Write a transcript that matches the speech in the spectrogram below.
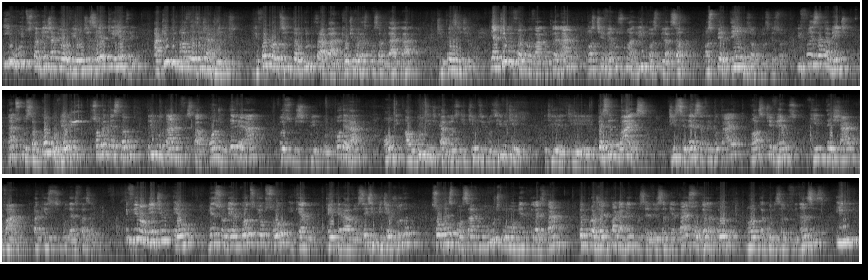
E muitos também já me ouviram dizer que entre aquilo que nós desejaríamos, que foi produzido pelo grupo de trabalho, que eu tive a responsabilidade lá de presidir, e aquilo que foi aprovado no plenário, nós tivemos uma lipoaspiração, nós perdemos algumas questões. E foi exatamente na discussão com o governo sobre a questão tributária e fiscal, onde o deverá foi substituído por poderá, onde alguns indicadores que tínhamos, inclusive, de, de, de percentuais de incidência tributária, nós tivemos que deixar vago para que isso se pudesse fazer. E, finalmente, eu mencionei a todos que eu sou, e quero reiterar a vocês e pedir ajuda, sou responsável no último momento que lá está, pelo projeto de pagamento por serviços ambientais, sou relator no âmbito da Comissão de Finanças e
